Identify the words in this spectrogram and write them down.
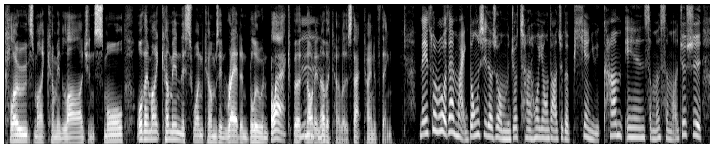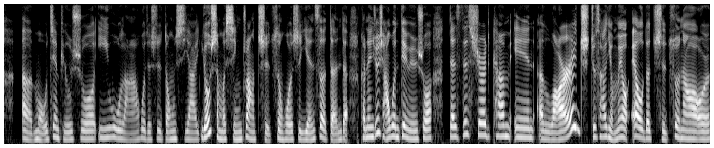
clothes might come in large and small, or they might come in, this one comes in red and blue and black, but not in other colors, that kind of thing. 没错，如果在买东西的时候，我们就常常会用到这个片语 “come in” 什么什么，就是 呃某一件，比如说衣物啦，或者是东西啊，有什么形状、尺寸或者是颜色等等，可能你就想要问店员说：“Does this shirt come in a large？” 就是它有没有 L 的尺寸啊，or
